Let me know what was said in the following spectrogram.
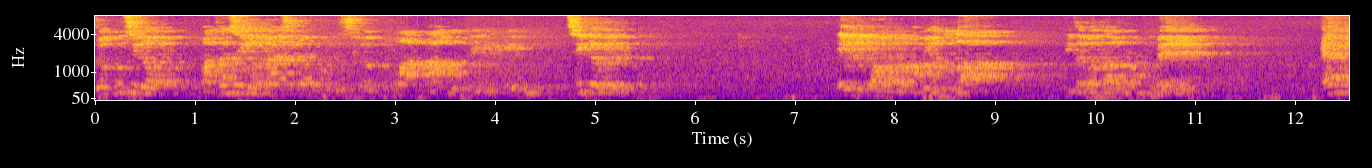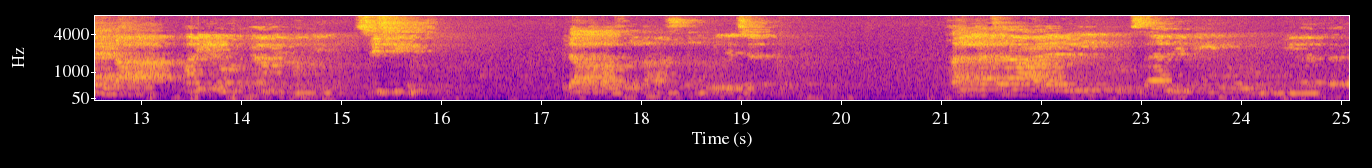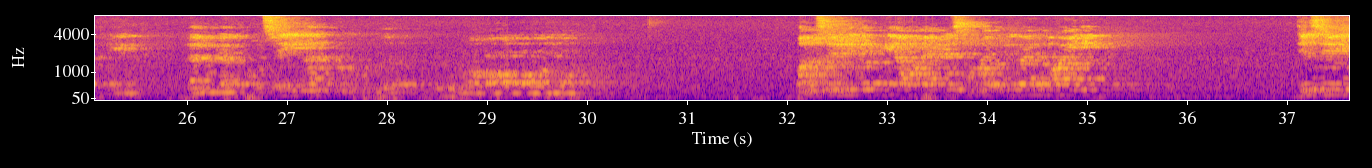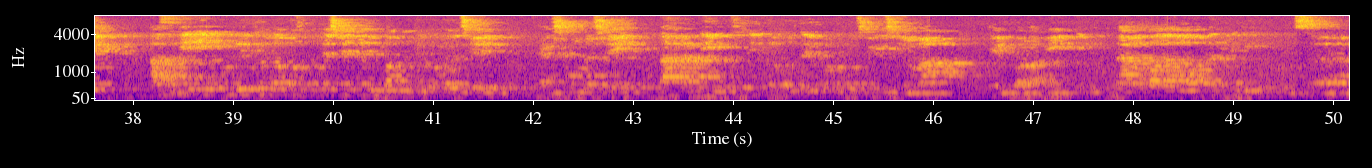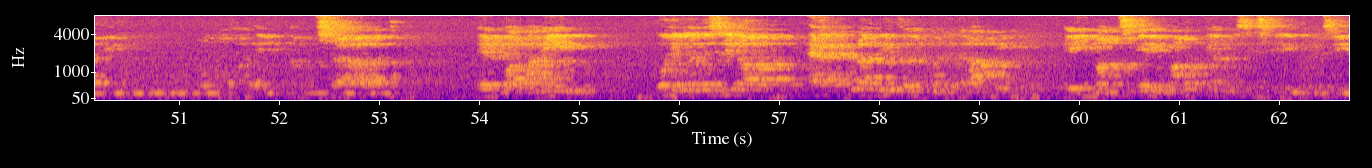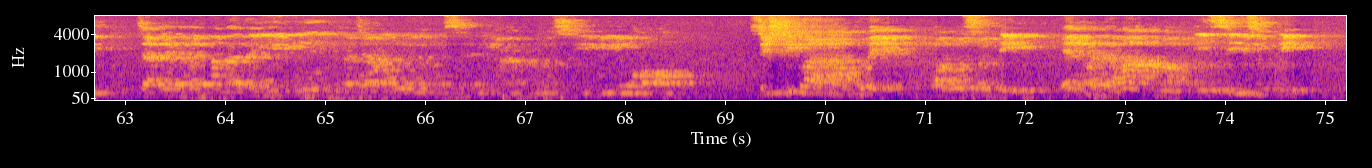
চক্ষু ছিল, মাথা ছিল, না সেটা বন্ধু ছিল তোমার নাম বলতে গেলে ছিলই এরপর আমি আল্লাহ, পিতা মাতার মাধ্যমে একটা পানির মাধ্যমে আমি তোমাকে সৃষ্টি করছি এটা আল্লাহ সুবহানাহু ওয়া তাআলা বলে দিয়েছেন هل أتى على الإنسان حين من الدهر لم يكن شيئا مذكورا মানুষের নিকটকে আমার একটা সময় অতিবাহিত হয়নি সে আজকে এই উল্লেখিত বস্তুতে সে যে রূপান্তরিত হয়েছে, এক সময় সে তার এই অস্তিত্ব বলতে কোনো কিছুই ছিল না। এরপর আমি মিন নুতফাতিন আমশাজ এরপর আমি এক পুরা মধ্যে আমি। এই মানুষকে মানবকে আমি সৃষ্টি করেছি। করে আমাদেরকে ফাজাআল সামিআন বাসীরা সৃষ্টি করার মাধ্যমে কর্মশক্তি এরপর জামা এই শক্তি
